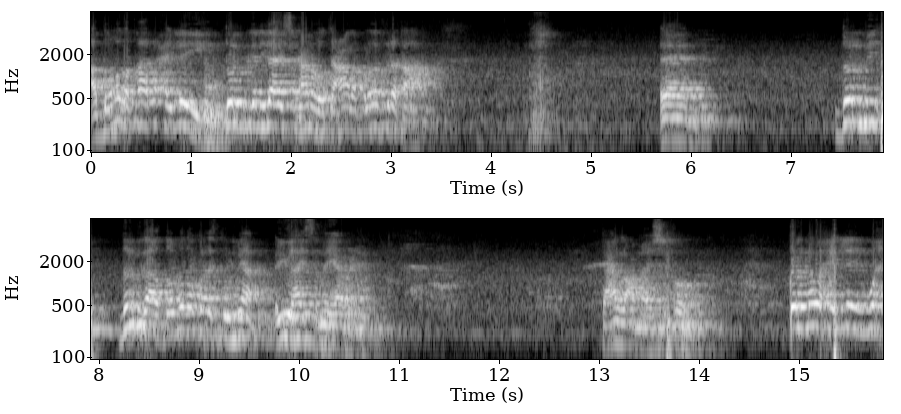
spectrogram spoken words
addoommada qaar waxay leeyihiin dulmigan ilaahay subxaana wa tacaala qolada firaqa ah. Dulmi dulmiga addoommada kale is dulmiyaan ayuu ilaahay sameeyaa ba tacala camaa yasifuun kolna waxay leeyihiin wax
